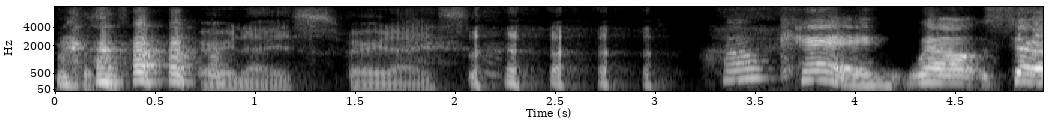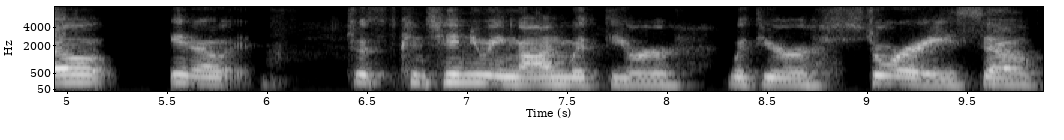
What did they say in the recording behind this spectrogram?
But of- very nice, very nice. okay, well, so you know, just continuing on with your with your story. So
